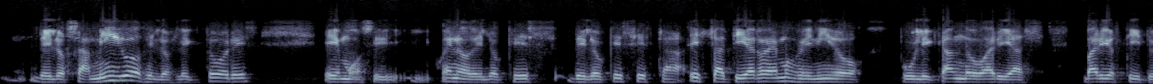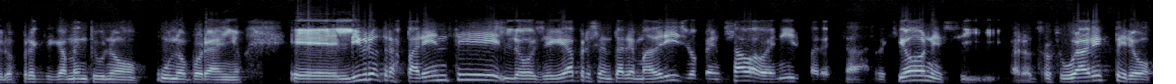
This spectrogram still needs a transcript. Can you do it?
de los amigos, de los lectores, hemos y, bueno de lo que es de lo que es esta esta tierra hemos venido publicando varias, varios títulos, prácticamente uno, uno por año. el libro transparente lo llegué a presentar en Madrid, yo pensaba venir para estas regiones y para otros lugares, pero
